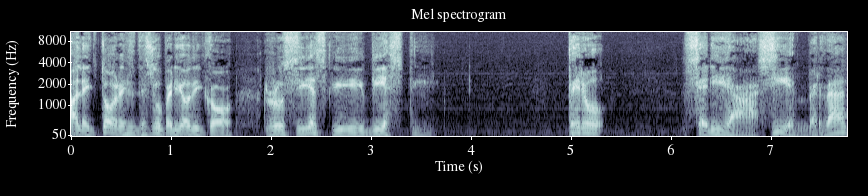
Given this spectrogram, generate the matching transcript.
a lectores de su periódico Rusieski Viesti. Pero, ¿sería así en verdad?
